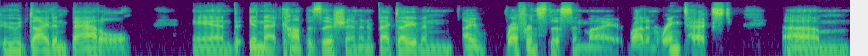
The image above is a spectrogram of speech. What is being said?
who died in battle. And in that composition, and in fact, I even I referenced this in my rod and ring text. Um,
